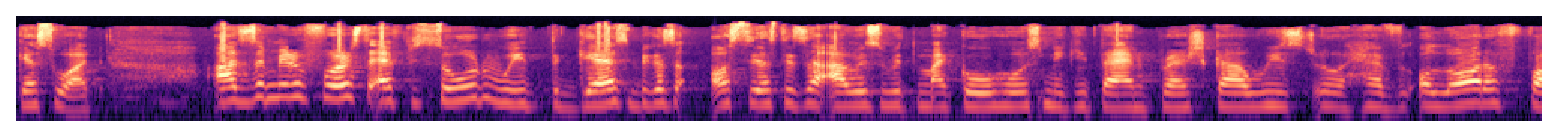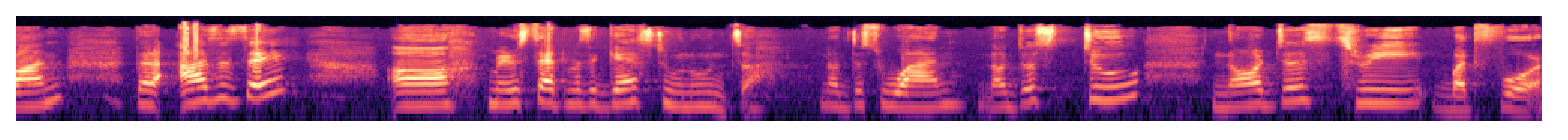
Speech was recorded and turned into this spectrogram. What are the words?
Guess what? आज चाहिँ मेरो first episode with the guest because अस्ति अस्ति चाहिँ I was with my cohost Nikita and प्रशका विज to have a lot of fun तर आज चाहिँ मेरो सेटमा चाहिँ गेस्ट हुनुहुन्छ not just one not just two not just three but four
